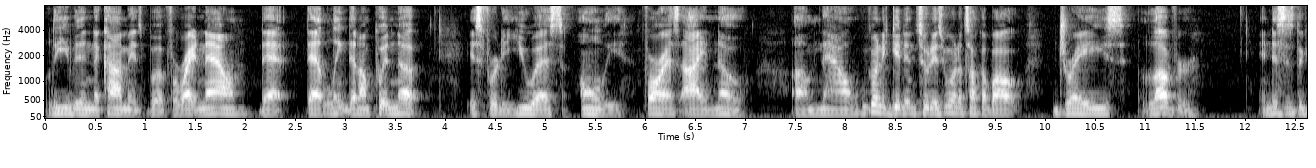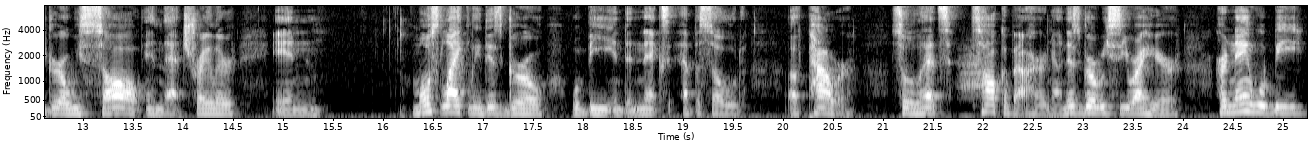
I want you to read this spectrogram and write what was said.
leave it in the comments. But for right now, that that link that I'm putting up is for the US only, far as I know. Um, now we're going to get into this. We're going to talk about Dre's lover, and this is the girl we saw in that trailer. And most likely, this girl will be in the next episode of Power. So let's talk about her. Now, this girl we see right here, her name will be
